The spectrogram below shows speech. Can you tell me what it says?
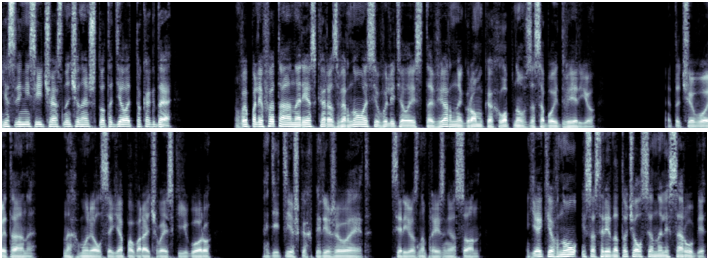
Если не сейчас начинать что-то делать, то когда?» Выпалив это, она резко развернулась и вылетела из таверны, громко хлопнув за собой дверью. «Это чего это она?» — нахмурился я, поворачиваясь к Егору. «О детишках переживает», — серьезно произнес он. Я кивнул и сосредоточился на лесорубе.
